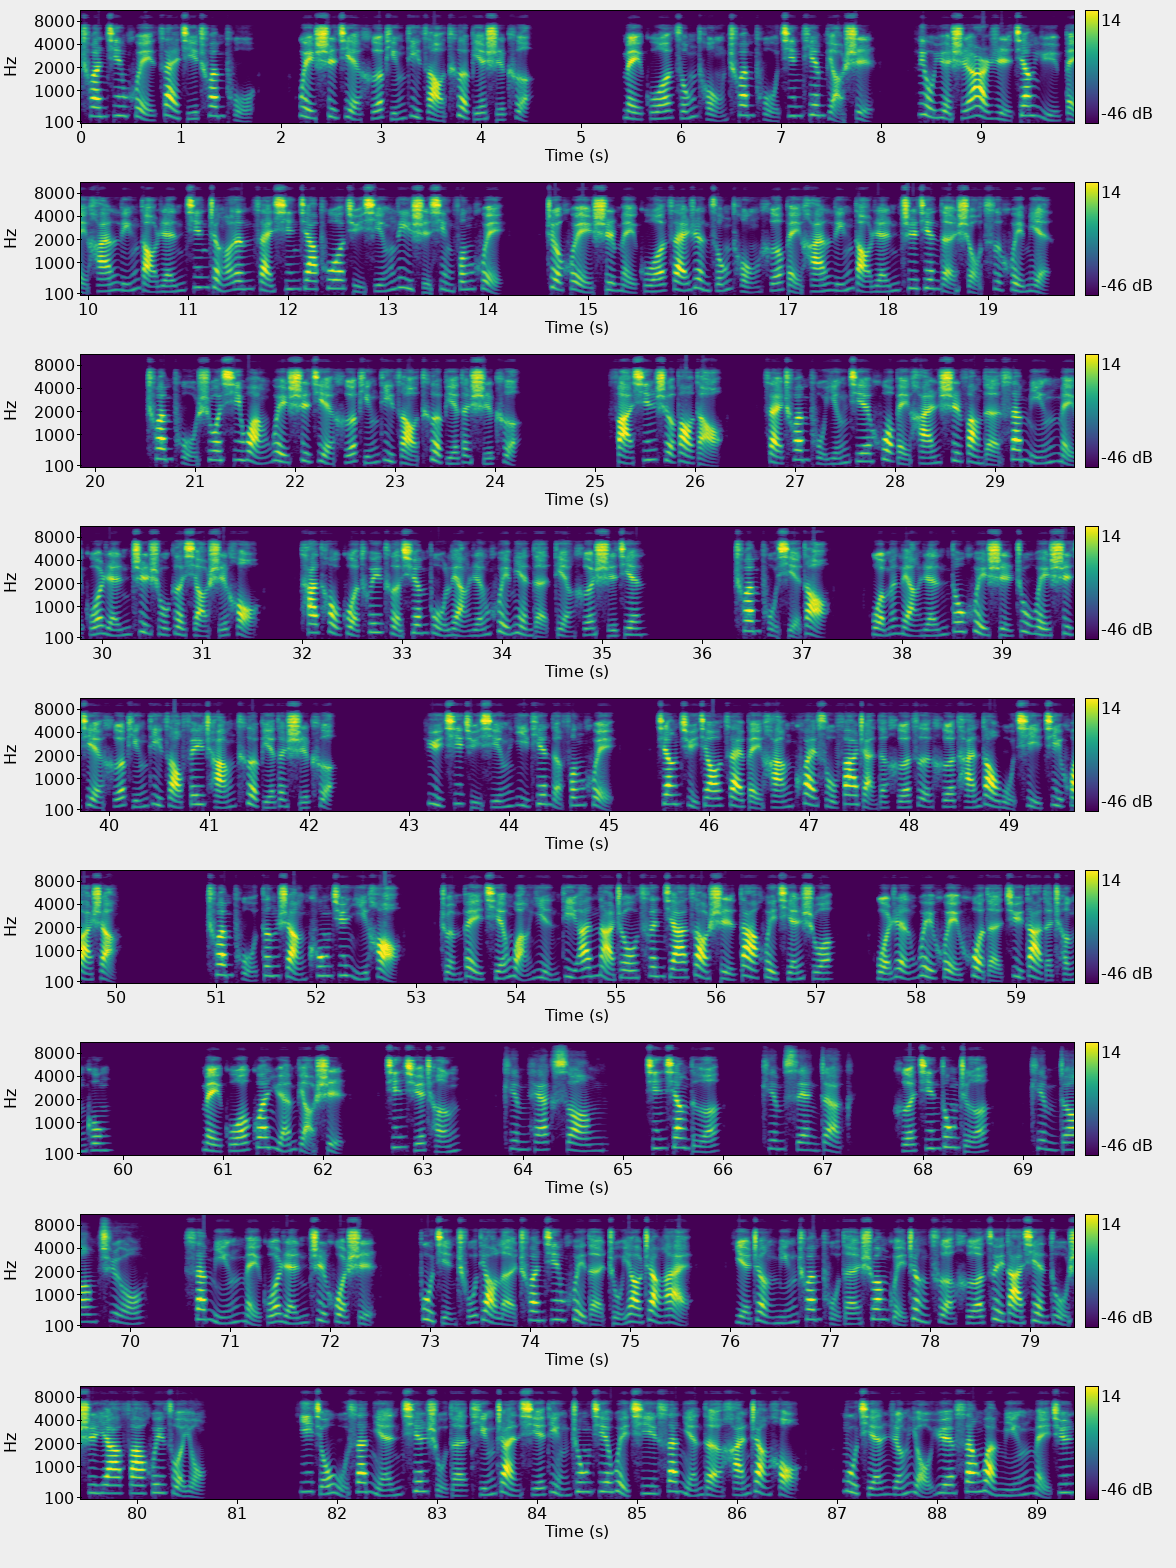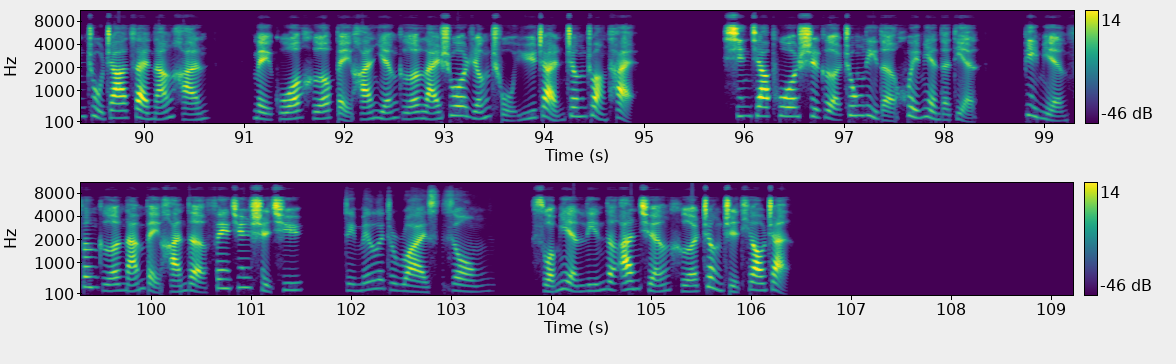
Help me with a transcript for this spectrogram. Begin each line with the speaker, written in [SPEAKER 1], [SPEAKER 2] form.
[SPEAKER 1] 川金会再集川普为世界和平缔造特别时刻。美国总统川普今天表示，六月十二日将与北韩领导人金正恩在新加坡举行历史性峰会，这会是美国在任总统和北韩领导人之间的首次会面。川普说，希望为世界和平缔造特别的时刻。法新社报道。在川普迎接或北韩释放的三名美国人质数个小时后，他透过推特宣布两人会面的点和时间。川普写道：“我们两人都会是助为世界和平缔造非常特别的时刻。预期举行一天的峰会，将聚焦在北韩快速发展的核子和弹道武器计划上。”川普登上空军一号。准备前往印第安纳州参加造势大会前说：“我认为会获得巨大的成功。”美国官员表示，金学成
[SPEAKER 2] （Kim Hak Song）、
[SPEAKER 1] 金相德
[SPEAKER 2] （Kim Sang Duck）
[SPEAKER 1] 和金东哲
[SPEAKER 2] （Kim Dong Chul）
[SPEAKER 1] 三名美国人质获释，不仅除掉了川金会的主要障碍，也证明川普的双轨政策和最大限度施压发挥作用。一九五三年签署的停战协定终结为期三年的韩战后，目前仍有约三万名美军驻扎在南韩。美国和北韩严格来说仍处于战争状态。新加坡是个中立的会面的点，避免分隔南北韩的非军事区
[SPEAKER 2] （demilitarized zone）
[SPEAKER 1] 所面临的安全和政治挑战。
